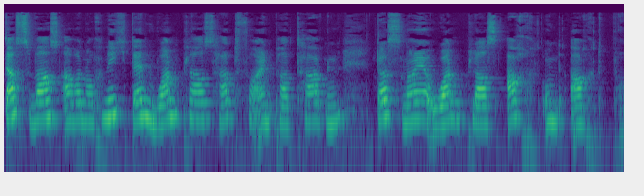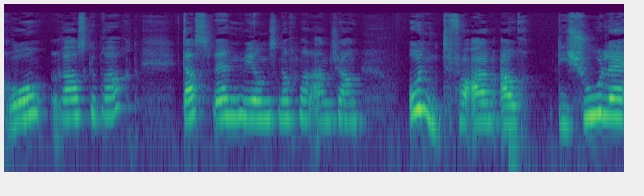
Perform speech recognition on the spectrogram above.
Das war's aber noch nicht, denn OnePlus hat vor ein paar Tagen das neue OnePlus 8 und 8 Pro rausgebracht. Das werden wir uns nochmal anschauen. Und vor allem auch die Schule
